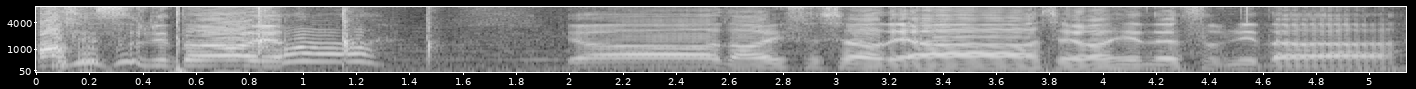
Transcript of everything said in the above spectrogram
아 됐습니다. 야, 야 nice shot야 제가 해냈습니다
